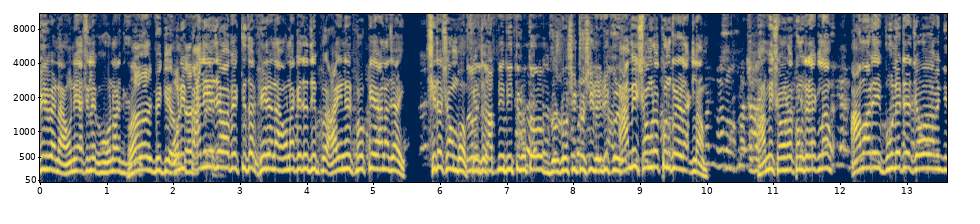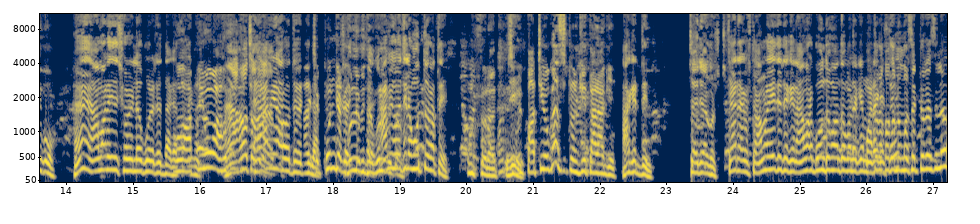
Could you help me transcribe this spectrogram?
ফিরবে না। উনি আসলে ওনার উনি পালিয়ে যাওয়া ব্যক্তি তো ফিরে না। ওনাকে যদি আইনের প্রক্রিয়া আনা যায় সেটা সম্ভব কিন্তু আপনি রীতিমতো রশি টসি রেডি করে আমি সংরক্ষণ করে রাখলাম। আমি সংরক্ষণ করে রাখলাম। আমার এই বুলেটের জবাব আমি দিব। হ্যাঁ আমার এই যে শরীরে বুলেটের দাগ আহত হ্যাঁ, আমি আহত আচ্ছা হয়েছিলাম আমি হয়েছিলাম উত্তরাতে। জি। পাঁচই অগস্ট নাকি তার আগে? আগের দিন। চারই আগস্ট। চার আগস্ট। আমরা এই যে দেখেন আমার বন্ধু বান্ধব অনেকে মারা কত নম্বর সেক্টরে ছিল?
